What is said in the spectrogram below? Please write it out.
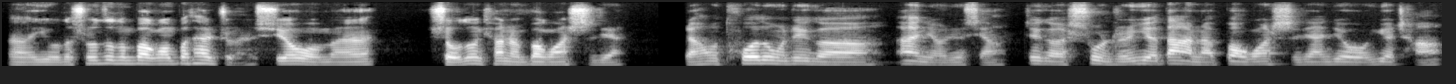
嗯，有的时候自动曝光不太准，需要我们手动调整曝光时间，然后拖动这个按钮就行。这个数值越大呢，曝光时间就越长，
